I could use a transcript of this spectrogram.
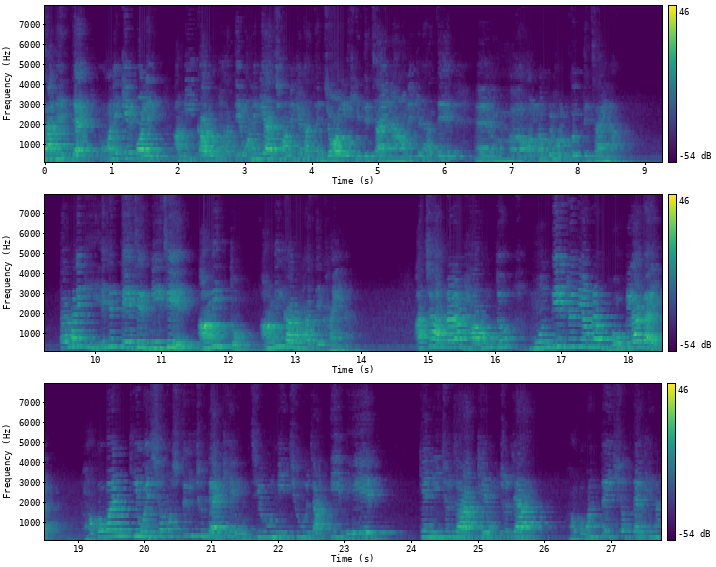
জানেন দেখ অনেকে বলে, আমি কারোর হাতে অনেকে আছে, অনেকের হাতে জল খেতে চায় না, অনেকের হাতে অন্ন গ্রহণ করতে চায় না। তার মানে কি? এই যে তেজের নিজের আমিত্ব, আমি কারোর হাতে খাই না। আচ্ছা আপনারা ভাবুন তো মন্দিরে যদি আমরা ভোগ লাগাই, ভগবান কি ওই সমস্ত কিছু দেখে? উঁচু, নিচু জাতি, ভেদ, কে নিচু জাত, কে উঁচু জাত? ভগবান তো এইসব দেখে না।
